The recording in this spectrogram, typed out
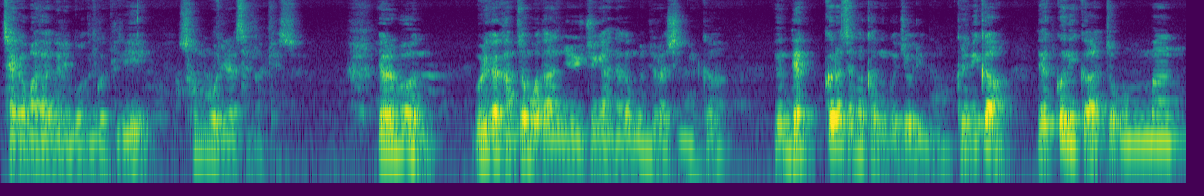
자기가 받아 누린 모든 것들이 선물이라 생각했어요. 여러분, 우리가 감사 못하는 이유 중에 하나가 뭔 줄 아십니까? 이건 내 거라 생각하는 거죠, 우리는. 그러니까 내 거니까 조금만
